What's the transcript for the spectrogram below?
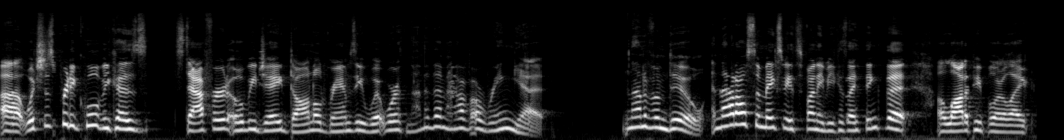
uh, which is pretty cool because Stafford, OBJ, Donald, Ramsey, Whitworth, none of them have a ring yet. None of them do. And that also makes me it's funny because I think that a lot of people are like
